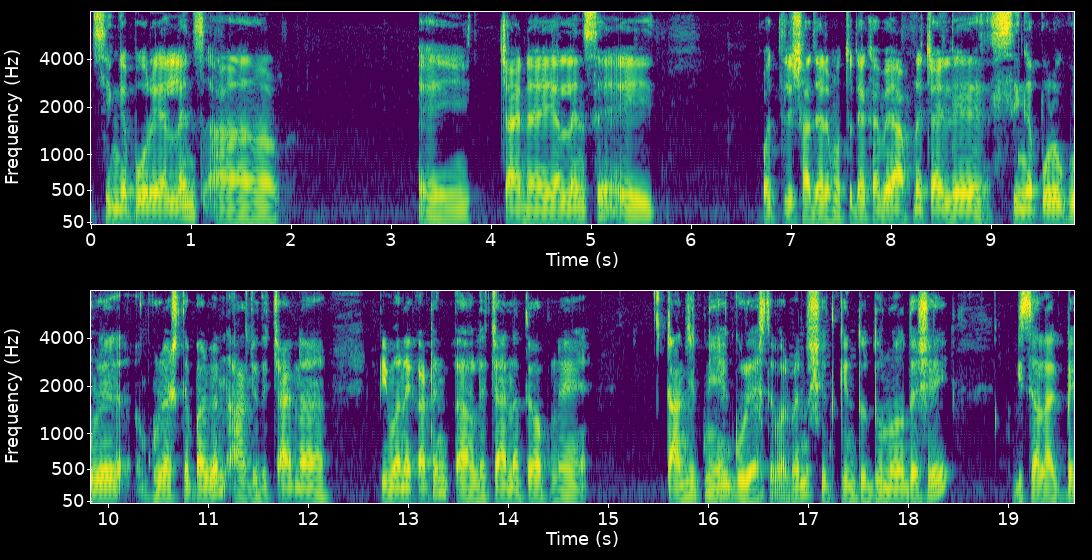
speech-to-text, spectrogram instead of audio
সিঙ্গাপুর এয়ারলাইন্স আর এই চায়না এয়ারলাইন্সে এই পঁয়ত্রিশ হাজারের মতো দেখাবে। আপনি চাইলে সিঙ্গাপুরও ঘুরে ঘুরে আসতে পারবেন। আর যদি চায়না বিমানে কাটেন, তাহলে চায়নাতেও আপনি ট্রানজিট নিয়ে ঘুরে আসতে পারবেন। কিন্তু দুনো দেশেই ভিসা লাগবে।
